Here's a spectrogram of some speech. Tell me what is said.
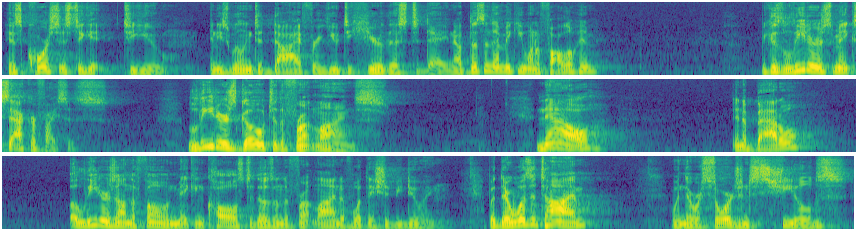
His course is to get to you and he's willing to die for you to hear this today. Now, doesn't that make you want to follow him? Because leaders make sacrifices, leaders go to the front lines. Now, in a battle, a leader's on the phone making calls to those on the front line of what they should be doing. But there was a time when there were swords and shields,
